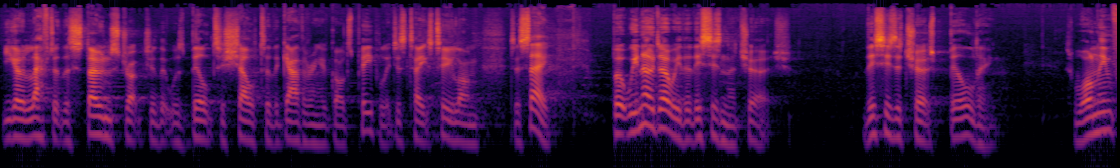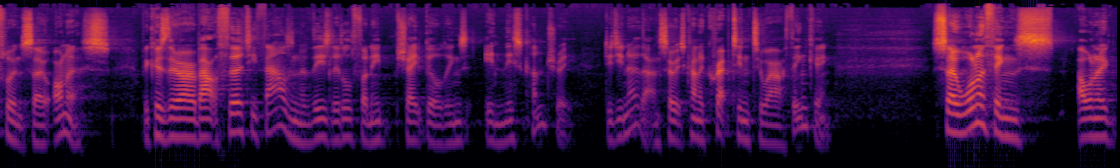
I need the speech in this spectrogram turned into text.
you go left at the stone structure that was built to shelter the gathering of God's people. It just takes too long to say. But we know, don't we, that this isn't a church. This is a church building. It's one influence, though, on us because there are about 30,000 of these little funny shaped buildings in this country. Did you know that? And so it's kind of crept into our thinking. So, one of the things I want to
